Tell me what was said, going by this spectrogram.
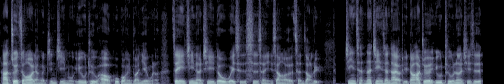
它最重要的两个金鸡母 YouTube 还有 Google 云端业务呢，这一季呢其实都维持四成以上的成长率。经营层那经营层他有提到，他觉得 YouTube 呢其实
